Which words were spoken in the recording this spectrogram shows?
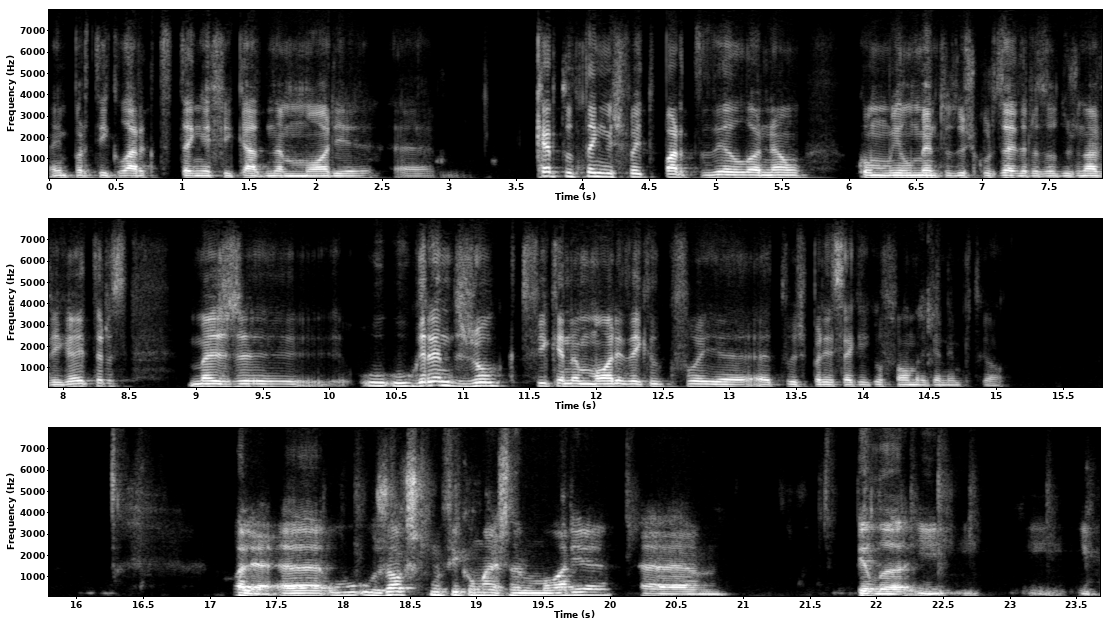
em particular que te tenha ficado na memória, quer tu tenhas feito parte dele ou não, como elemento dos Crusaders ou dos Navigators, mas uh, o, o, grande jogo que te fica na memória daquilo que foi a, a tua experiência aqui com o futebol americano em Portugal? Olha, uh, os jogos que me ficam mais na memória uh, pela e, e, e,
